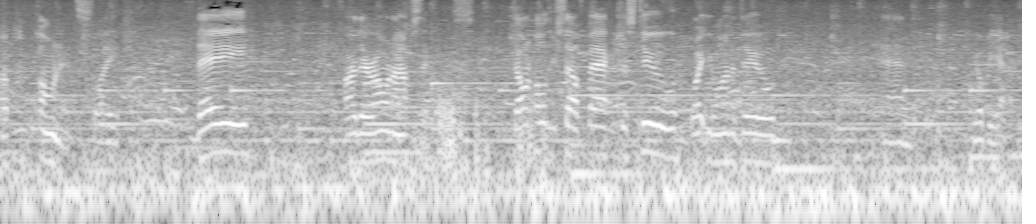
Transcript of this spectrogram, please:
opponents. Like they are their own obstacles. Don't hold yourself back. Just do what you want to do, and you'll be happy.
